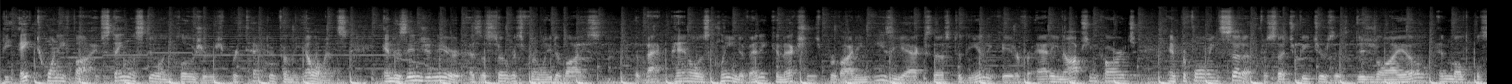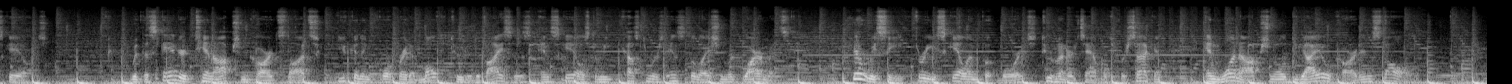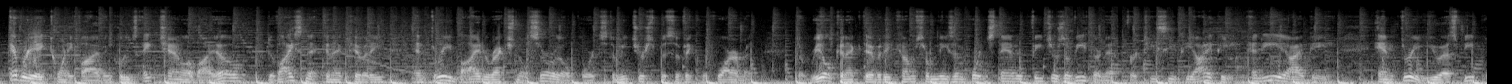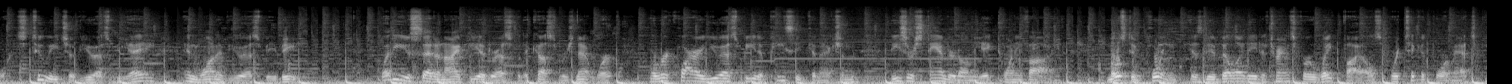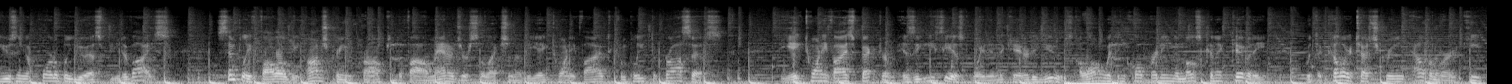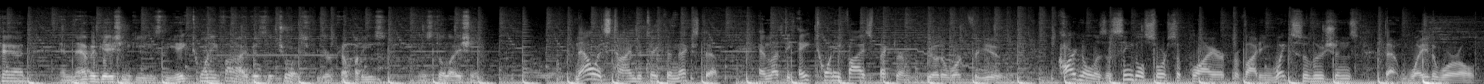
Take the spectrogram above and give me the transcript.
The 825 stainless steel enclosure is protected from the elements and is engineered as a service-friendly device. The back panel is clean of any connections, providing easy access to the indicator for adding option cards and performing setup for such features as digital I.O. and multiple scales. With the standard 10 option card slots, you can incorporate a multitude of devices and scales to meet customers' installation requirements. Here we see three scale input boards, 200 samples per second, and one optional DIO card installed. Every 825 includes 8 channel of I.O., DeviceNet connectivity, and 3 bidirectional serial ports to meet your specific requirement. The real connectivity comes from these important standard features of Ethernet for TCP/IP and EIP, and 3 USB ports, 2 each of USB-A and 1 of USB-B. Whether you set an IP address for the customer's network or require USB to PC connection, these are standard on the 825. Most important is the ability to transfer weight files or ticket formats using a portable USB device. Simply follow the on-screen prompt to the file manager selection of the 825 to complete the process. The 825 Spectrum is the easiest weight indicator to use, along with incorporating the most connectivity with the color touchscreen, alphanumeric keypad, and navigation keys. The 825 is the choice for your company's installation. Now it's time to take the next step and let the 825 Spectrum go to work for you. Cardinal is a single source supplier providing weight solutions that weigh the world.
